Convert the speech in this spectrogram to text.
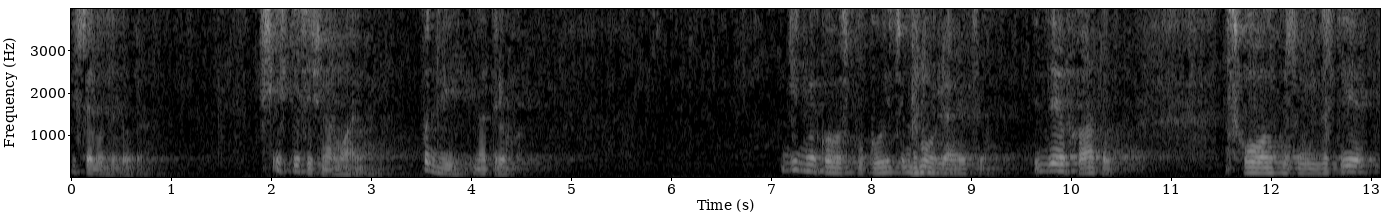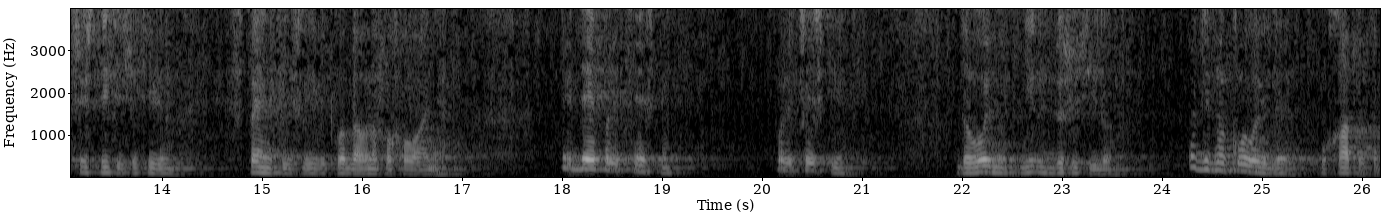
і все буде добре. Шість тисяч нормально. По дві на трьох. Дід Микола спілкується, домовляється, іде в хату, схованку свою, достає 6 тисяч, які він з пенсії свої відкладав на поховання. Іде поліцейський. Поліцейський довольні, їдуть до сусіда. А дід Микола йде у хату, там,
